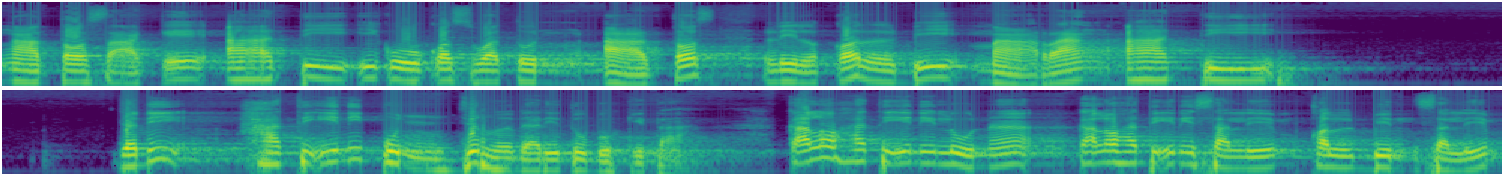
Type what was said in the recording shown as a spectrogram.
ngatosake ati iku koswatun atos lil qalbi marang ati. Jadi hati ini punjer dari tubuh kita. Kalau hati ini lunak kalau hati ini salim qalbin salim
